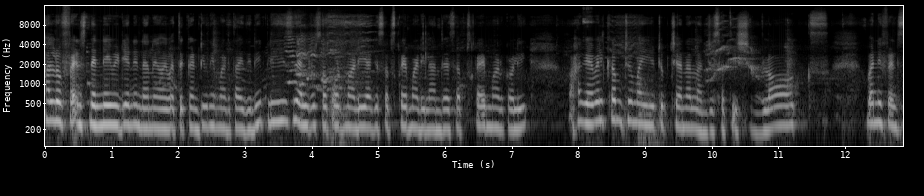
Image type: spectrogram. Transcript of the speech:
ಹಲೋ ಫ್ರೆಂಡ್ಸ್ ನಿನ್ನೆ ವಿಡಿಯೋನೇ ನಾನು ಇವತ್ತು ಕಂಟಿನ್ಯೂ ಮಾಡ್ತಾ ಇದ್ದೀನಿ. ಪ್ಲೀಸ್ ಎಲ್ಲರೂ ಸಪೋರ್ಟ್ ಮಾಡಿ, ಹಾಗೆ ಸಬ್ಸ್ಕ್ರೈಬ್ ಮಾಡಿಲ್ಲ ಅಂದರೆ ಸಬ್ಸ್ಕ್ರೈಬ್ ಮಾಡ್ಕೊಳ್ಳಿ. ಹಾಗೆ welcome to my YouTube channel Anju Satish vlogs ಬನ್ನಿ ಫ್ರೆಂಡ್ಸ್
